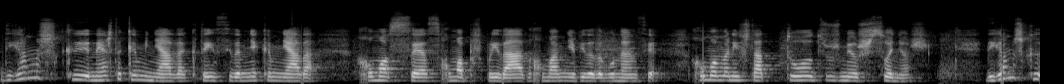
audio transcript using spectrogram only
Digamos que nesta caminhada, que tem sido a minha caminhada rumo ao sucesso, rumo à prosperidade, rumo à minha vida de abundância, rumo a manifestar todos os meus sonhos. Digamos que,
